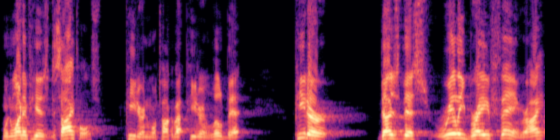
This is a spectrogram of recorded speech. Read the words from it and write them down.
when one of his disciples, Peter, and we'll talk about Peter in a little bit. Peter does this really brave thing, right?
